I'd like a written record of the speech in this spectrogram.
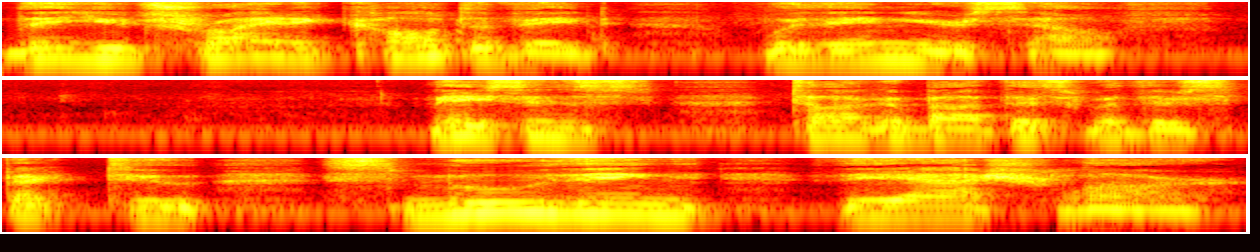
that you try to cultivate within yourself. Masons talk about this with respect to smoothing the ashlar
